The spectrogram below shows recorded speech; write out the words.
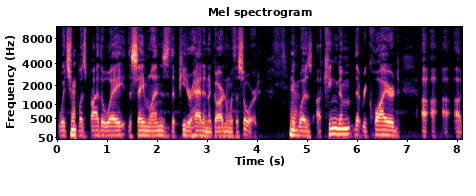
which yeah. was by the way the same lens that Peter had in a garden with a sword. Yeah. It was a kingdom that required a, a, a,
